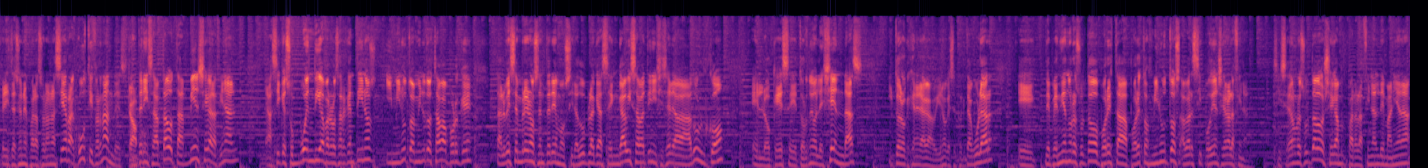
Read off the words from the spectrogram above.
Felicitaciones para Solana Sierra. Gusti Fernández, en tenis adaptado, también llega a la final. Así que es un buen día para los argentinos. Y minuto a minuto estaba porque tal vez en breve nos enteremos si la dupla que hacen Gaby Sabatini y Gisela Dulco en lo que es eh, torneo Leyendas y todo lo que genera Gaby, ¿no? que es espectacular. eh, dependiendo del resultado por, esta, por estos minutos, a ver si podían llegar a la final. Si se da un resultado, llegan para la final de mañana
